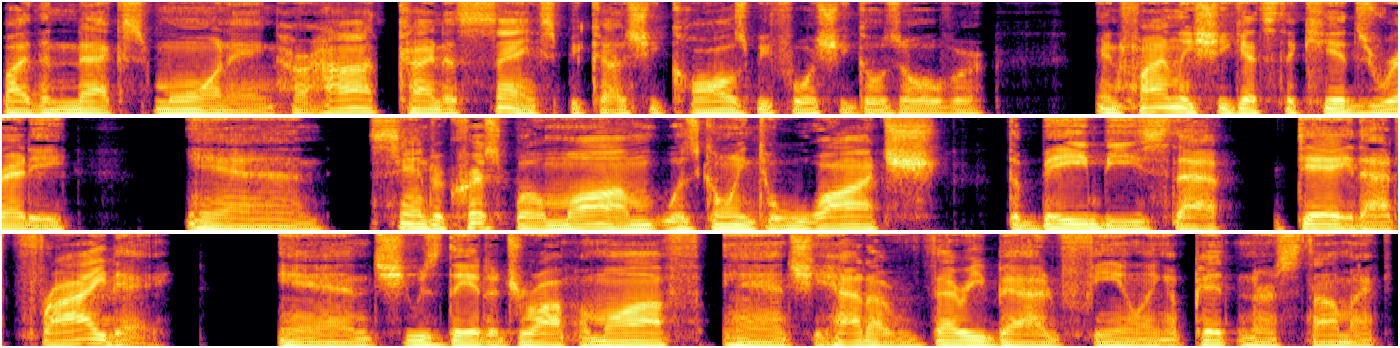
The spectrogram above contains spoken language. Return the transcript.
by the next morning, her heart kind of sinks because she calls before she goes over. And finally, she gets the kids ready and Sandra Crispo, mom, was going to watch the babies that day, that Friday. And she was there to drop them off. And she had a very bad feeling, a pit in her stomach.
